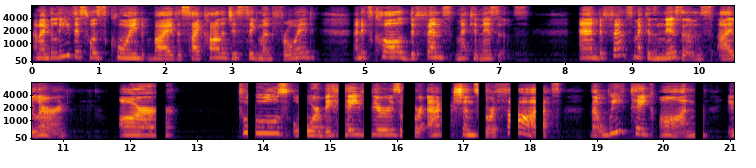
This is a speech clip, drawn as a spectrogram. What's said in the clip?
and I believe this was coined by the psychologist Sigmund Freud, and it's called defense mechanisms. And defense mechanisms, I learned, are tools or behaviors or actions or thoughts that we take on in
